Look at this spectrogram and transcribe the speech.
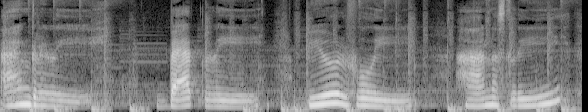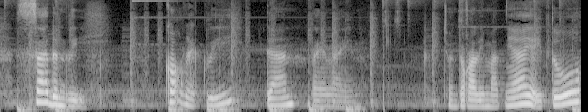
angrily badly, beautifully, honestly, suddenly, correctly, dan lain-lain. Contoh kalimatnya yaitu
